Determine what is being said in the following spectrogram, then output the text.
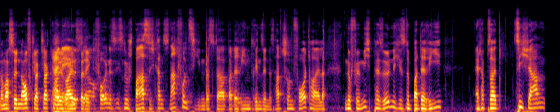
Und dann machst du den auf, klack, klack, neu rein, das ist fertig. ja auch vorhin, es ist nur Spaß. Ich kann es nachvollziehen, dass da Batterien drin sind. Das hat schon Vorteile. Nur für mich persönlich ist eine Batterie, ich habe seit zig Jahren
